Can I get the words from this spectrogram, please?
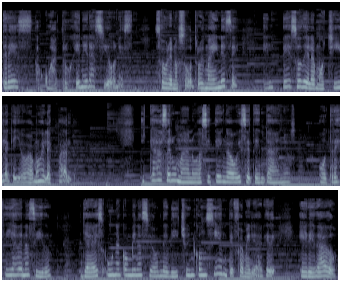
tres o cuatro generaciones sobre nosotros. Imagínense el peso de la mochila que llevamos en la espalda. Y cada ser humano, así tenga hoy 70 años o tres días de nacido, ya es una combinación de dicho inconsciente familiar heredado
